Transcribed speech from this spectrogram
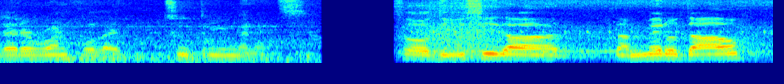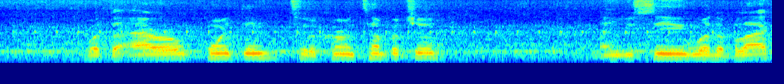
let it run for like two, three minutes. So do you see the, the middle dial with the arrow pointing to the current temperature? And you see where the black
